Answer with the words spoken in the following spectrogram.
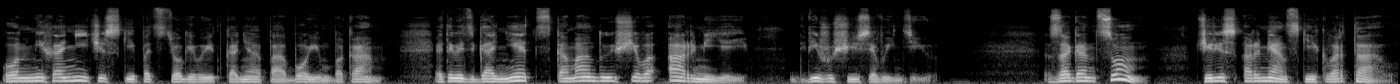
Он механически подстегивает коня по обоим бокам. Это ведь гонец командующего армией, движущийся в Индию. За гонцом через армянский квартал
